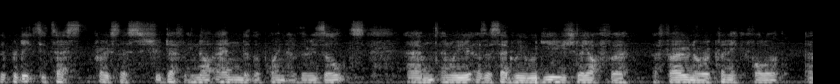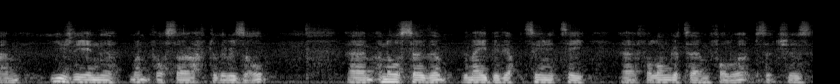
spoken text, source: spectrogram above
the predictive test process should definitely not end at the point of the results. Um, and we, as I said, we would usually offer a phone or a clinic follow-up, um, usually in the month or so after the result. Um, and also the, there may be the opportunity uh, for longer term follow-up, such as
